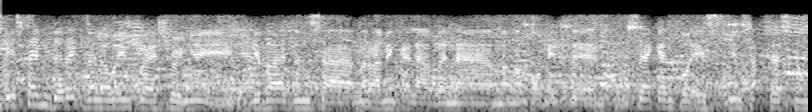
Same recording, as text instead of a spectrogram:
This time direct dalawa yung pressure niya eh. 'Di ba dun sa maraming kalaban na mga comments din. Second po is yung success ng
